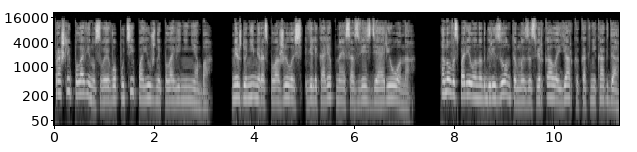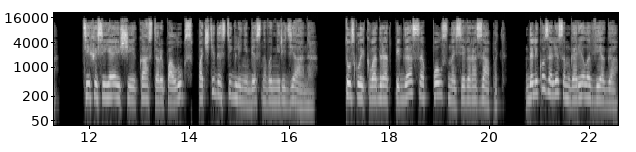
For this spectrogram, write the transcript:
прошли половину своего пути по южной половине неба. Между ними расположилось великолепное созвездие Ориона. Оно воспарило над горизонтом и засверкало ярко, как никогда. Тихо сияющие Кастор и Палукс почти достигли небесного меридиана. Тусклый квадрат Пегаса полз на северо-запад. Далеко за лесом горела Вега,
